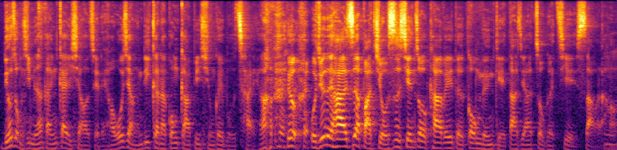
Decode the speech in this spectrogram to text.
刘总基本上赶紧介绍这里哈。我想你跟他讲咖啡，熊可以不菜哈。就我觉得他还是要把酒室现做咖啡的功能给大家做个介绍了哈。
